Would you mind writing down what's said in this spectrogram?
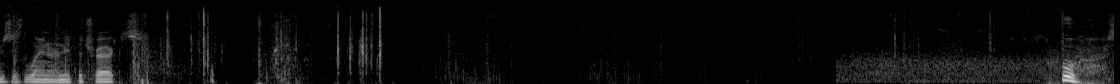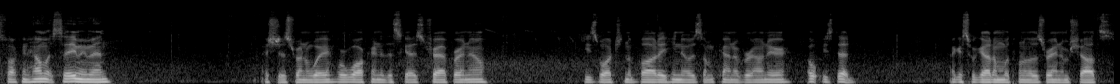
He was just laying underneath the tracks. Whew, this fucking helmet saved me, man. I should just run away. We're walking into this guy's trap right now. He's watching the body. He knows I'm kind of around here. Oh, he's dead. I guess we got him with one of those random shots.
